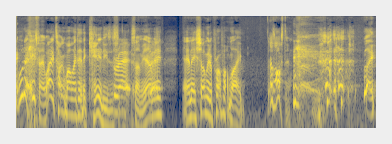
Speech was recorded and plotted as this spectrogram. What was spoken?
who the Ace family? Why are they talking about like they're the Kennedys or something? Right, something you know what I mean? And they showed me the profile. I'm like, that's Austin. like,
